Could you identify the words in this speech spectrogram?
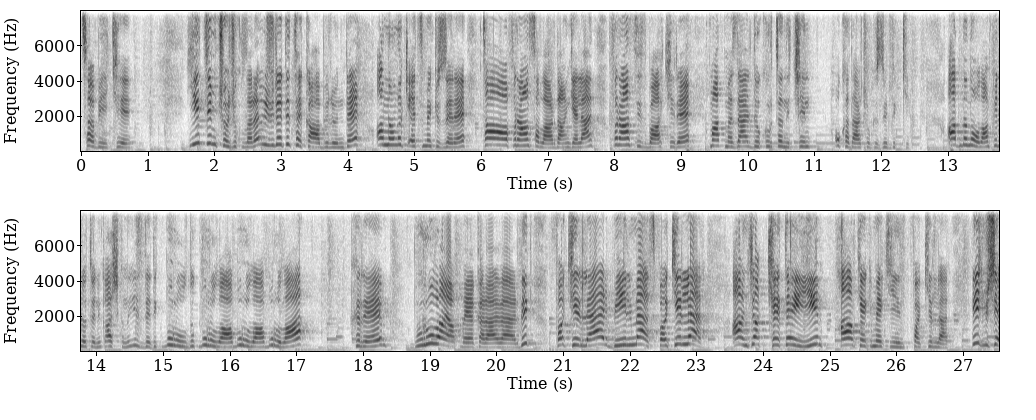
tabii ki yetim çocuklara ücreti tekabülünde analık etmek üzere ta Fransalardan gelen Fransız bakire Matmazel de Courtan için o kadar çok üzüldük ki. Adnan'a olan platonik aşkını izledik, burulduk, burula, burula, burula. Krem, burula yapmaya karar verdik. Fakirler bilmez, fakirler. Ancak kete yiyin, halk ekmek yiyin fakirler. Hiçbir şey...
